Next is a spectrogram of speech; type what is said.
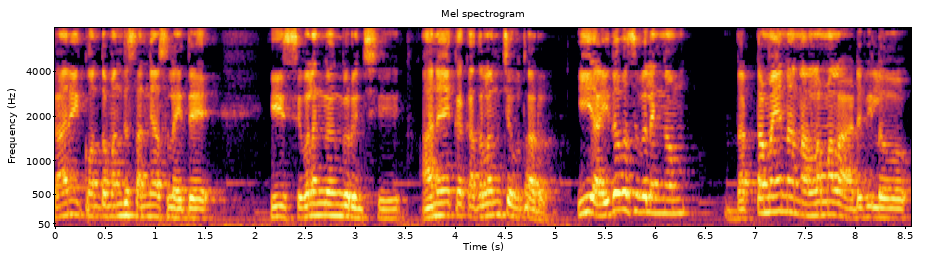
కానీ కొంతమంది సన్యాసులు అయితే ఈ శివలింగం గురించి అనేక కథలను చెబుతారు. ఈ ఐదవ శివలింగం దట్టమైన నల్లమల అడవిలో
